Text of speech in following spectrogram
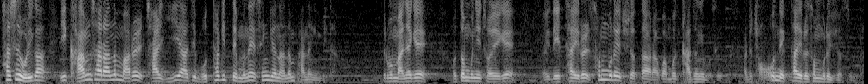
사실 우리가 이 감사라는 말을 잘 이해하지 못하기 때문에 생겨나는 반응입니다. 여러분 만약에 어떤 분이 저에게 넥타이를 선물해 주셨다라고 한번 가정해 보세요. 아주 좋은 넥타이를 선물해 주셨습니다.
